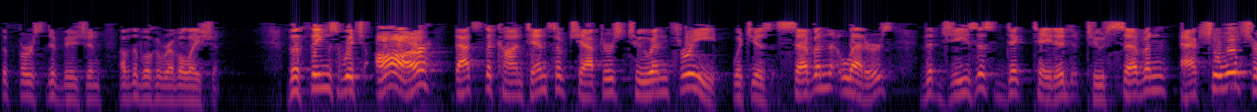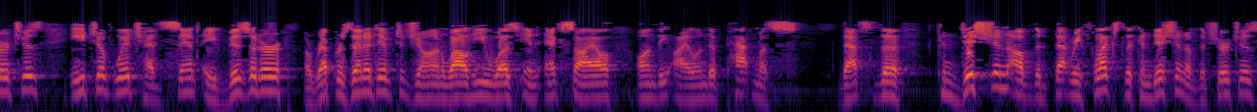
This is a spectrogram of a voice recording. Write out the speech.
the first division of the book of Revelation. The things which are, that's the contents of chapters 2 and 3, which is seven letters that Jesus dictated to seven actual churches, each of which had sent a visitor, a representative to John while he was in exile on the island of Patmos. That's the condition of the, that reflects the condition of the churches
